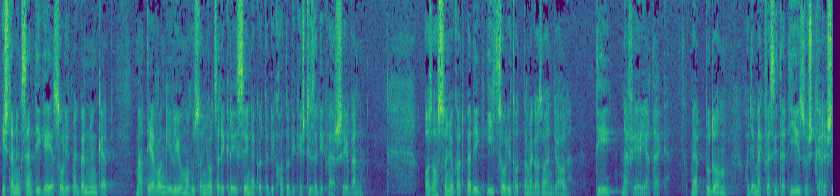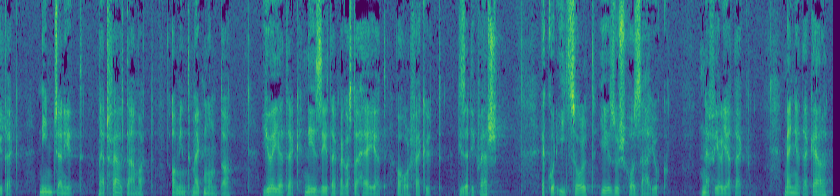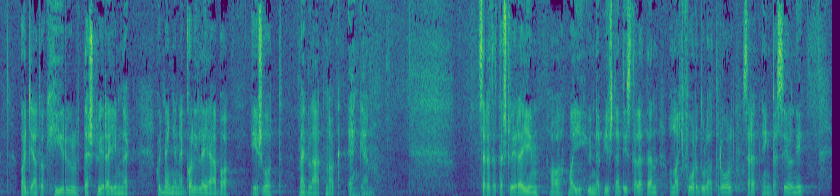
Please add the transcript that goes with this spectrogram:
Istenünk szent igéje szólít meg bennünket Máté Evangélium a 28. részének 5., 6. és 10. versében. Az asszonyokat pedig így szólította meg az angyal, ti ne féljetek, mert tudom, hogy a megfeszített Jézust keresitek, nincsen itt, mert feltámadt, amint megmondta, jöjjetek, nézzétek meg azt a helyet, ahol feküdt. Tizedik vers. Ekkor így szólt Jézus hozzájuk. Ne féljetek, menjetek el, adjátok hírül testvéreimnek, hogy menjenek Galileába, és ott meglátnak engem. Szeretett testvéreim, a mai ünnepi Isten tiszteleten a nagy fordulatról szeretnénk beszélni,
